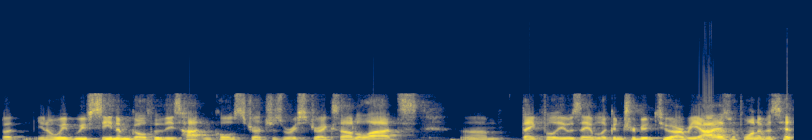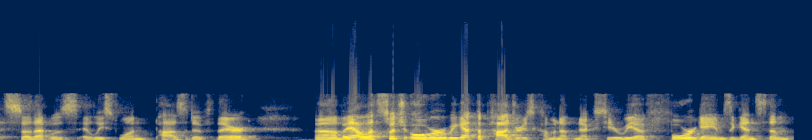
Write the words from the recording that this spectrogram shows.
but you know we, we've seen him go through these hot and cold stretches where he strikes out a lot. Um, thankfully, he was able to contribute two RBIs with one of his hits, so that was at least one positive there. Uh, but yeah, let's switch over. We got the Padres coming up next year. We have four games against them.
